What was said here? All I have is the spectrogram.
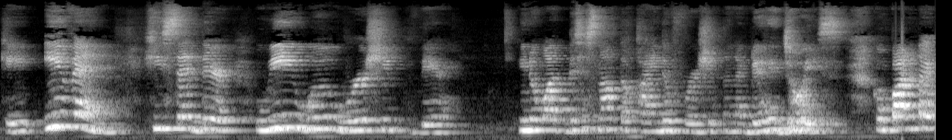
Okay? Even, he said there, we will worship there. You know what? This is not the kind of worship na nagre-rejoice. Kung paano tayo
